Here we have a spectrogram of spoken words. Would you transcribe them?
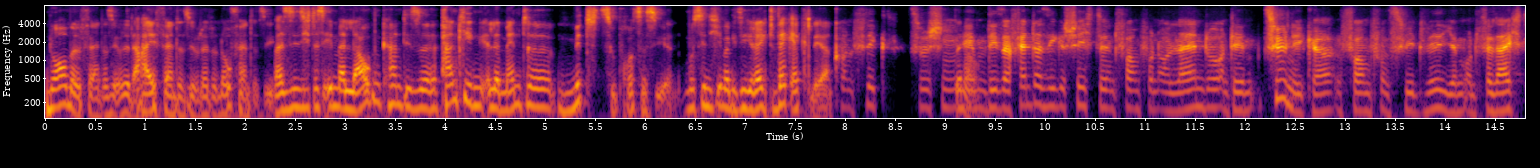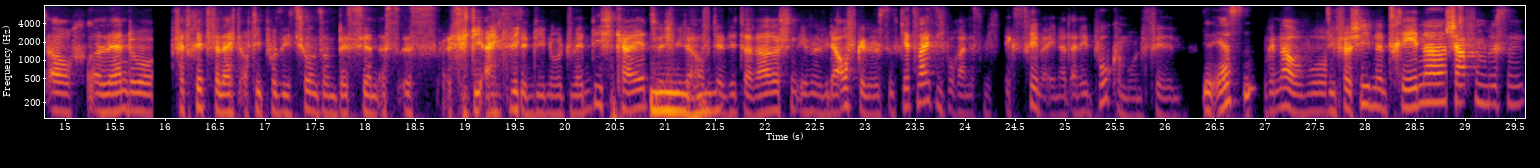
Normal Fantasy oder der High Fantasy oder der Low Fantasy, weil sie sich das eben erlauben kann, diese punkigen Elemente mit zu prozessieren. Muss sie nicht immer direkt weg erklären. Konflikt zwischen genau. eben dieser Fantasy-Geschichte in Form von Orlando und dem Zyniker in Form von Sweet William und vielleicht auch Orlando vertritt vielleicht auch die Position so ein bisschen, es ist die einzige die Notwendigkeit durch wieder auf Mhm. der literarischen Ebene wieder aufgelöst ist. Jetzt weiß ich, woran es mich extrem erinnert, an den Pokémon-Film. Den ersten? Genau, wo die verschiedenen Trainer schaffen müssen,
